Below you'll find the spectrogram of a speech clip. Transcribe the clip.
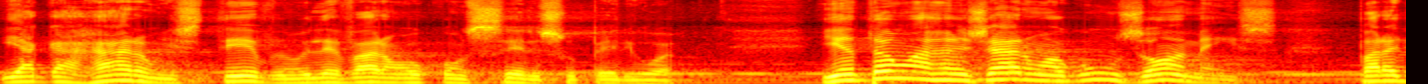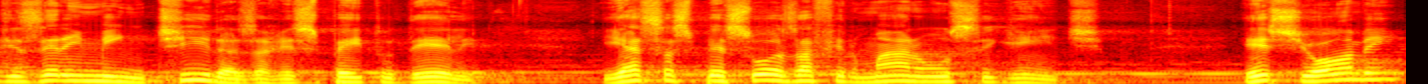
e agarraram Estevão e levaram ao conselho superior. E então arranjaram alguns homens para dizerem mentiras a respeito dele. E essas pessoas afirmaram o seguinte: Este homem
